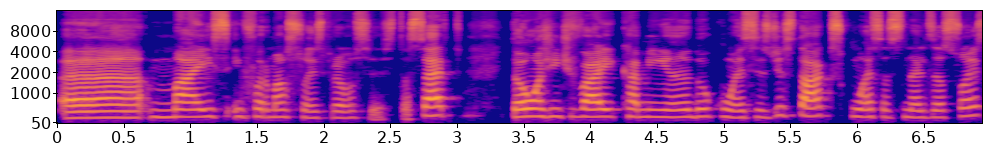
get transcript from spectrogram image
uh, mais informações para vocês, tá certo? Então a gente vai caminhando com esses destaques, com essas sinalizações.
